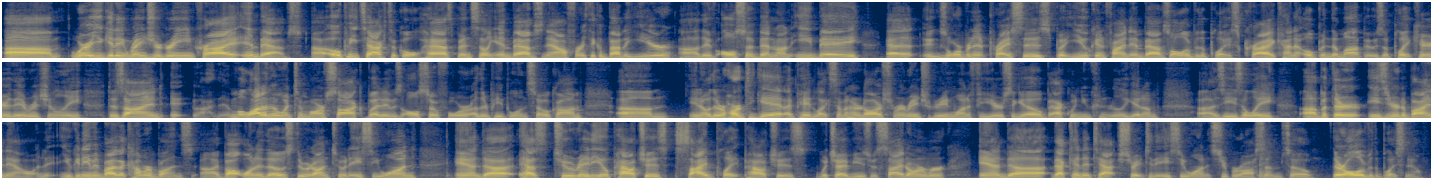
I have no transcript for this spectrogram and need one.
Um, where are you getting Ranger Green Crye MBAVs? Uh, OP Tactical has been selling MBAVs now for I think about a year. Uh, they've also been on eBay at exorbitant prices, but you can find MBAVs all over the place. Crye kind of opened them up. It was a plate carrier they originally designed. It, a lot of them went to MARSOC, but it was also for other people in SOCOM. Um, you know, they're hard to get. I paid like $700 for my Ranger Green one a few years ago, back when you couldn't really get them uh, as easily. Uh, but they're easier to buy now. And you can even buy the cummerbunds. Uh, I bought one of those, threw it onto an AC1, and uh, has two radio pouches, side plate pouches, which I've used with side armor, and uh, that can attach straight to the AC1. It's super awesome. So they're all over the place now.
